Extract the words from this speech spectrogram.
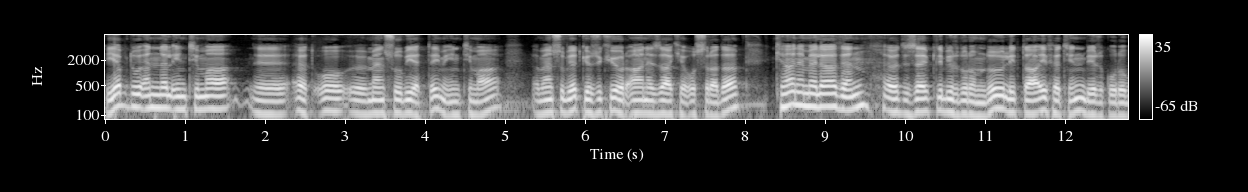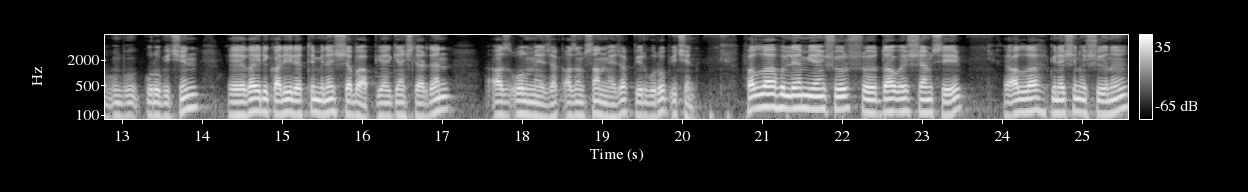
Yebdu ennel intima e, evet o e, mensubiyet değil mi? İntima mensubiyet gözüküyor anezake o sırada. Kâne melâzen, evet zevkli bir durumdu. Li taifetin bir grup, grup için e, gayri kaliletin mine şebab yani gençlerden az olmayacak, azımsanmayacak bir grup için. Fallahu lem yenşur dav şemsi e, Allah güneşin ışığını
